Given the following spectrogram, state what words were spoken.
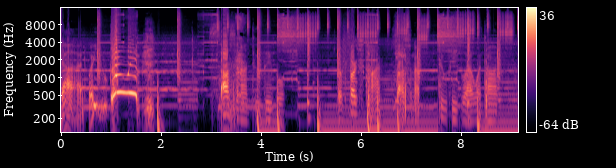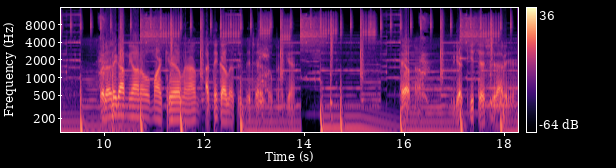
god. Where you going? saucing on two people. The first time saucing up two people at one time. But uh, they got me on old Markel, and I, I think I left this bitch ass open again. Hell no. Got to get that shit out of here.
